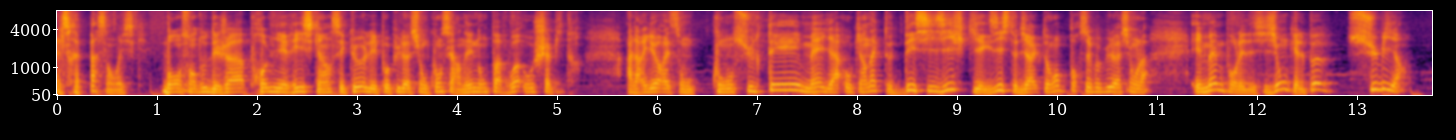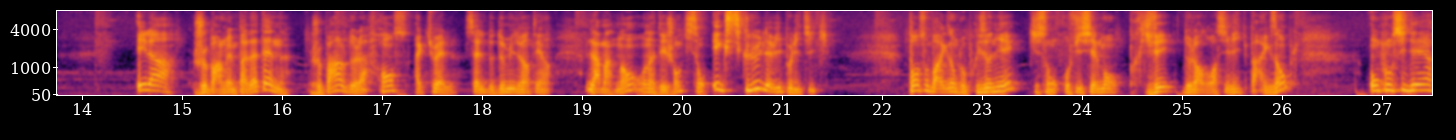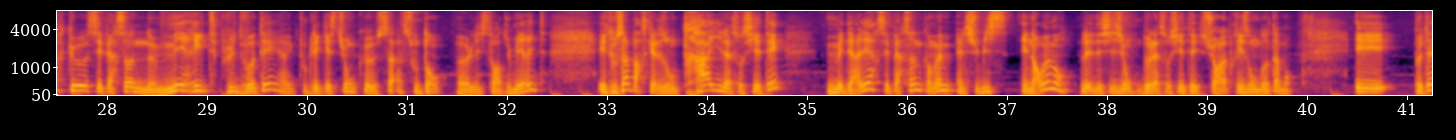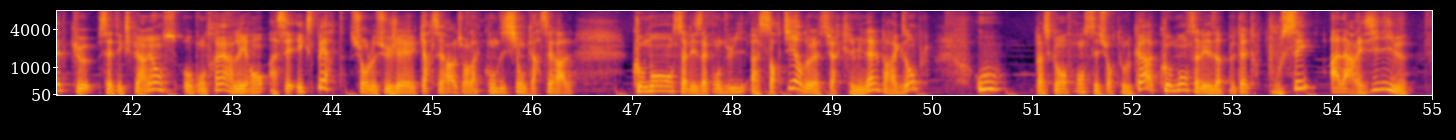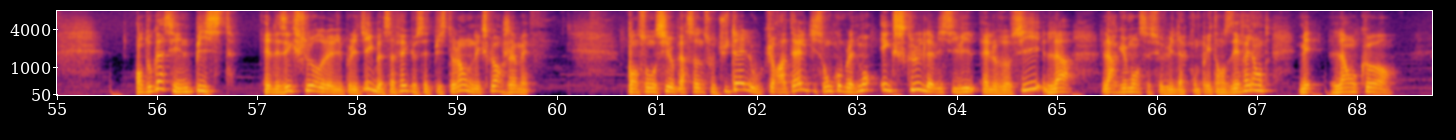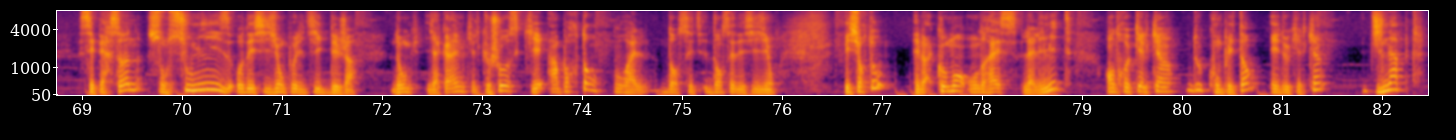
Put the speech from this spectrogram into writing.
elle serait pas sans risque. Bon, sans doute déjà, premier risque, hein, c'est que les populations concernées n'ont pas voix au chapitre. À la rigueur, elles sont consultées, mais il n'y a aucun acte décisif qui existe directement pour ces populations-là. Et même pour les décisions qu'elles peuvent subir. Et là, je parle même pas d'Athènes, je parle de la France actuelle, celle de 2021. Là maintenant, on a des gens qui sont exclus de la vie politique. Pensons par exemple aux prisonniers, qui sont officiellement privés de leurs droits civiques par exemple. On considère que ces personnes ne méritent plus de voter, avec toutes les questions que ça sous-tend euh, l'histoire du mérite, et tout ça parce qu'elles ont trahi la société, mais derrière, ces personnes, quand même, elles subissent énormément les décisions de la société, sur la prison notamment. Et peut-être que cette expérience, au contraire, les rend assez expertes sur le sujet carcéral, sur la condition carcérale. Comment ça les a conduits à sortir de la sphère criminelle, par exemple, ou parce qu'en France c'est surtout le cas, comment ça les a peut-être poussés à la récidive? En tout cas, c'est une piste. Et les exclure de la vie politique, bah, ça fait que cette piste-là, on ne l'explore jamais. Pensons aussi aux personnes sous tutelle ou curatelle qui sont complètement exclues de la vie civile, elles aussi. Là, l'argument c'est celui de la compétence défaillante, mais là encore, ces personnes sont soumises aux décisions politiques déjà. Donc il y a quand même quelque chose qui est important pour elles dans ces, décisions. Et surtout, eh ben, comment on dresse la limite entre quelqu'un de compétent et de quelqu'un d'inapte.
